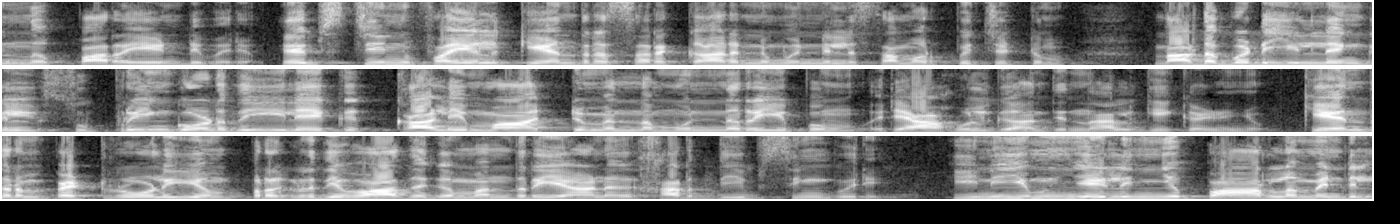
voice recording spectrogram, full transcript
എന്ന് പറയേണ്ടി വരും. എബ്സ്റ്റീൻ ഫയൽ കേന്ദ്ര സർക്കാരിന് മുന്നിൽ സമർപ്പിച്ചിട്ടും നടപടിയില്ലെങ്കിൽ സുപ്രീം കോടതിയിലേക്ക് കളി മാറ്റുമെന്ന മുന്നറിയിപ്പും രാഹുൽ ഗാന്ധി നൽകി കഴിഞ്ഞു. കേന്ദ്രം പെട്രോളിയം പ്രകൃതിവാതക മന്ത്രിയാണ് ഹർദീപ് സിംഗ് പുരി. ഇനിയും ഞെളിഞ്ഞ് പാർലമെന്റിൽ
